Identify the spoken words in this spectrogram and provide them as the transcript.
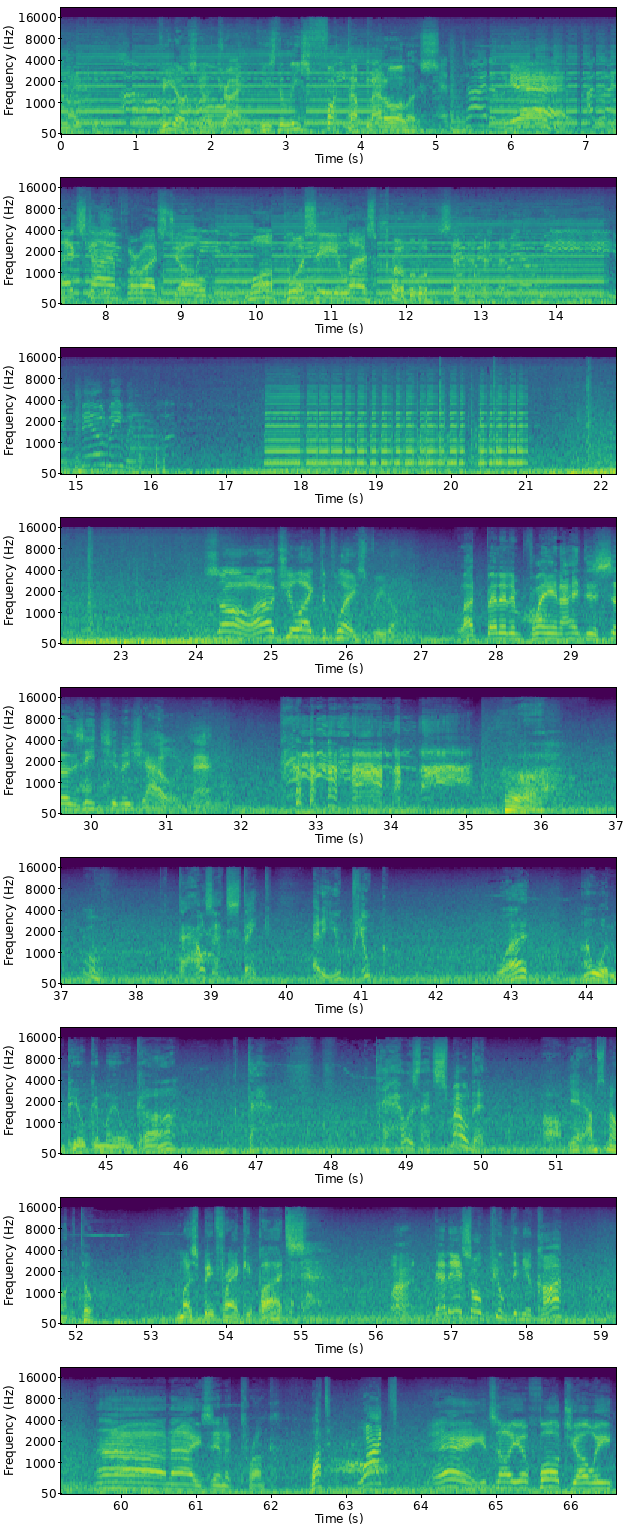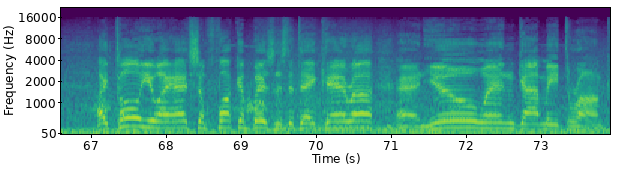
My keys? Vito's gonna drive. He's the least fucked up out of all us. Yeah. Next time for us, Joe. More pussy, less booze. so, How'd you like the place, Vito? A lot better than playing I Just uh, Zeech in the showers, huh? oh, what the hell's that stink? Eddie, you puke? What? I wouldn't puke in my own car. What the, what the hell is that smell then? Oh, yeah, I'm smelling it too. Must be Frankie Potts. What? That asshole puked in your car? Ah, nah, he's in a trunk. What? What? Hey, it's all your fault, Joey. I told you I had some fucking business to take care of, and you went and got me drunk.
